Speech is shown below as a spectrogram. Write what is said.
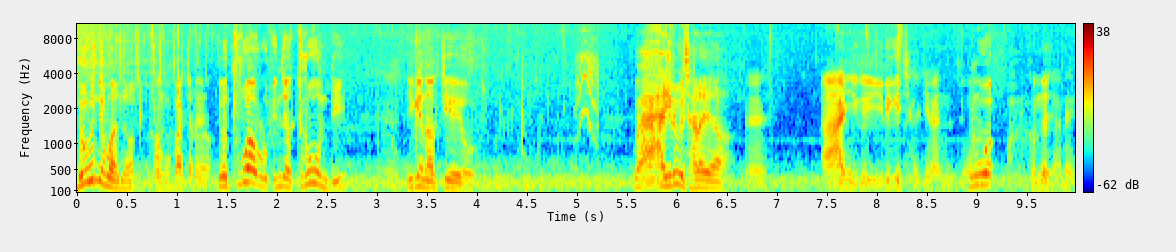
너 언제 맞아? 방금 봤잖아요. 이거 들어와 이제 들어온디. 이게 낙지예요. 와거 잘해야. 네. 아니 이거 이렇게 잘긴 오늘 우와. 겁나 잘해.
